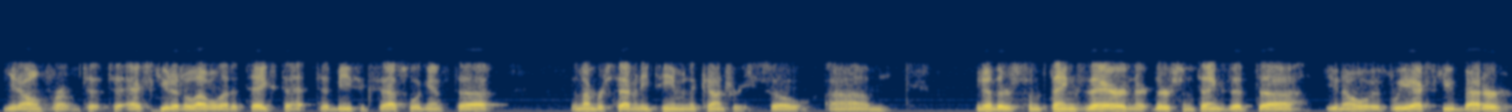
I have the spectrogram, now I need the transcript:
you know, for, to, to execute at a level that it takes to to be successful against. Uh, the number 70 team in the country. So, um, you know, there's some things there, and there, there's some things that, uh, you know, if we execute better,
